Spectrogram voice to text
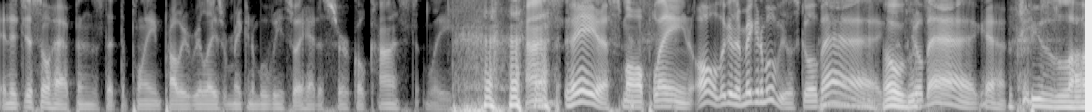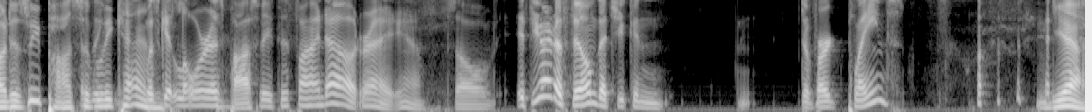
and it just so happens that the plane probably realized we're making a movie, so I had to circle constantly. Const- hey, a small plane. Oh, look at they're making a movie. Let's go oh, back. Oh, let's go let's- back. Yeah. Let's be as loud as we possibly can. Let's get lower as possibly to find out. Right. Yeah. So if you're in a film that you can divert planes, yeah.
